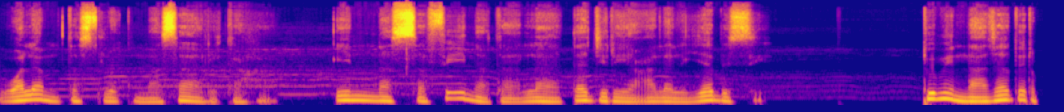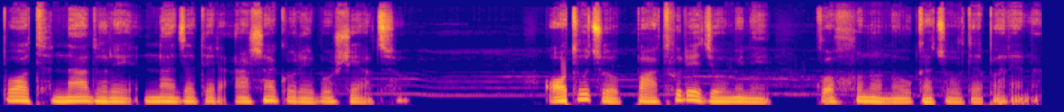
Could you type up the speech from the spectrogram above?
ওয়ালাম তাসলুক মাসালিকাহা, ইন্না সাফিনাতা লা তাজরি আলাল ইয়াবসি। তুমি নাজাতের পথ না ধরে নাজাতের আশা করে বসে আছো, অথচ পাথুরে জমিনে কখনো নৌকা চলতে পারে না।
